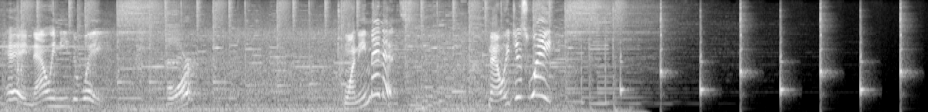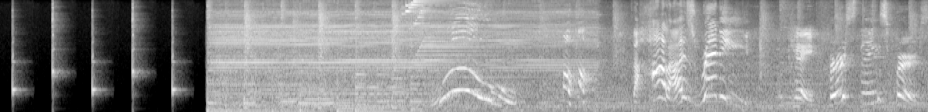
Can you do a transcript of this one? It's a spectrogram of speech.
Okay, now we need to wait for 20 minutes. Now we just wait. Okay, first things first.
